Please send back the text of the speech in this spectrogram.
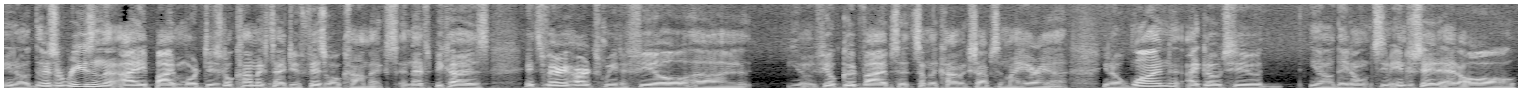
you know there's a reason that i buy more digital comics than i do physical comics and that's because it's very hard for me to feel uh, you know feel good vibes at some of the comic shops in my area. You know one i go to you know they don't seem interested at all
